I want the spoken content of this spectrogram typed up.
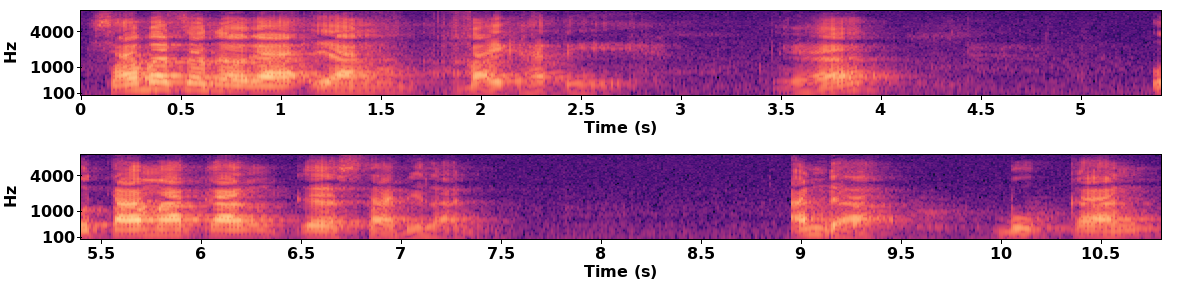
Sahabat saudara yang baik hati, ya, utamakan kestabilan. Anda bukan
